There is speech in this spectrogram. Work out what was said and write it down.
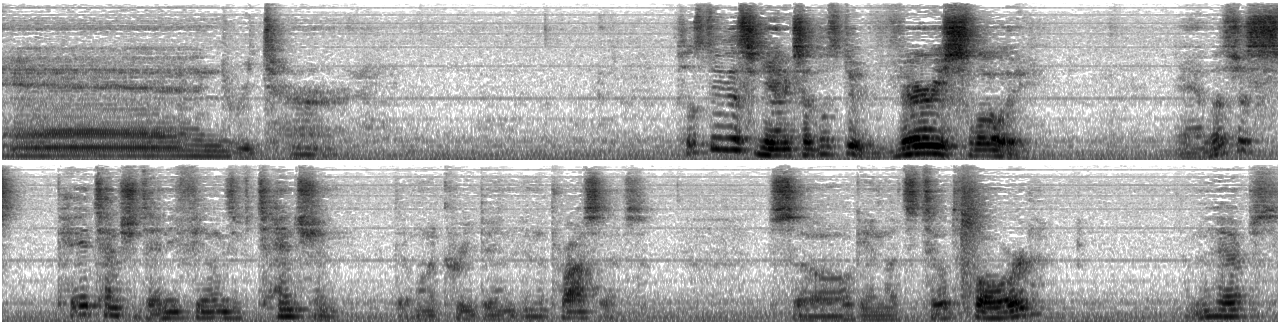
And return. So let's do this again, except let's do it very slowly. Let's just pay attention to any feelings of tension that want to creep in in the process. So again, let's tilt forward from the hips.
